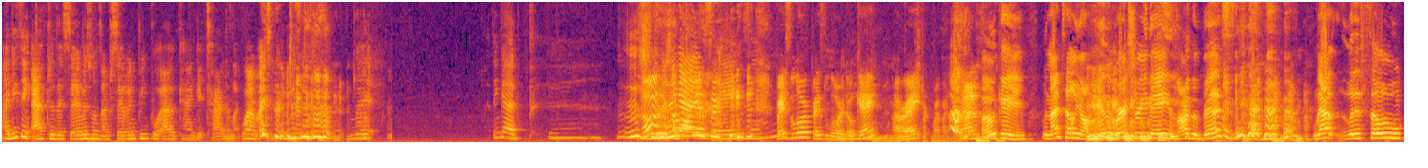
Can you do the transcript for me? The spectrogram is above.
I do think after the service, once I'm serving people, I kind of get tired and like, why am I doing this? but I think I'd. Oh, there's no think answer. praise the Lord, praise the Lord. Mm-hmm. Okay, You did not all get right. Struck by lightning. That is- Okay, when I tell y'all anniversary days are the best, that but it's so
